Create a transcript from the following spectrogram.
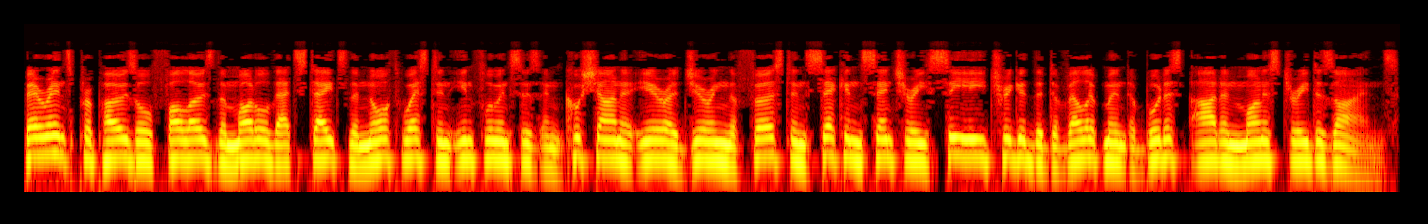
Behrendt's proposal follows the model that states the northwestern influences and Kushana era during the 1st and 2nd century CE triggered the development of Buddhist art and monastery designs.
